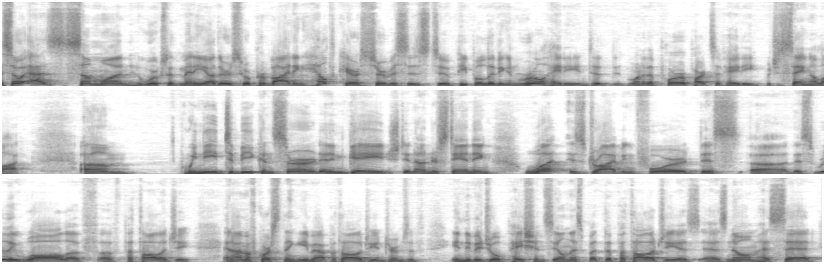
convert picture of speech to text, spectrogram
so, as someone who works with many others who are providing healthcare services to people living in rural Haiti, into one of the poorer parts of Haiti, which is saying a lot, um, we need to be concerned and engaged in understanding what is driving forward this, uh, this really wall of, of pathology. And I'm, of course, thinking about pathology in terms of individual patients' illness, but the pathology, as, as Noam has said,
